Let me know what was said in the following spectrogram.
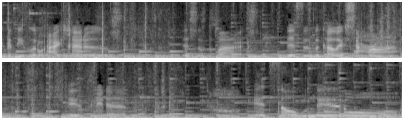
Look at these little eyeshadows. This is the box. This is the color Cimarron. Open it up. It's so little.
